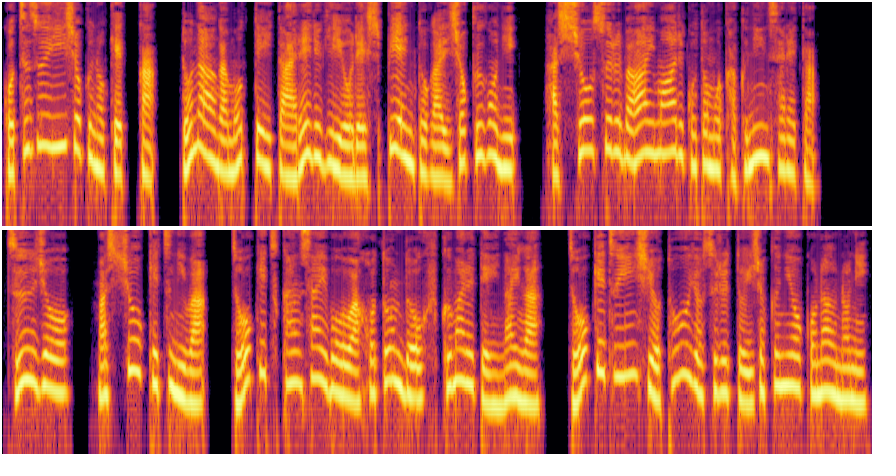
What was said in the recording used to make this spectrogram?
骨髄移植の結果、ドナーが持っていたアレルギーをレシピエントが移植後に発症する場合もあることも確認された。通常、末梢血には造血幹細胞はほとんど含まれていないが、造血因子を投与すると移植に行うのに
